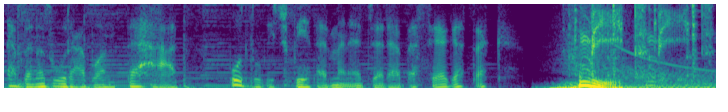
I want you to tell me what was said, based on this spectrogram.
Ebben az órában tehát Podlovics Péter menedzserrel beszélgetek. Beat. Beat.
